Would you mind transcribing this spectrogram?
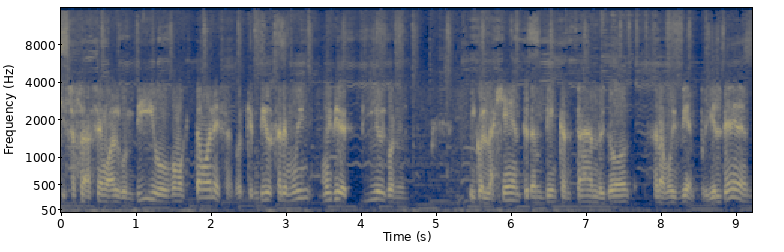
Quizás hacemos algo en vivo, como que estamos en esa, porque en vivo sale muy muy divertido y con y con la gente también cantando y todo, suena muy bien. Porque el Demian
